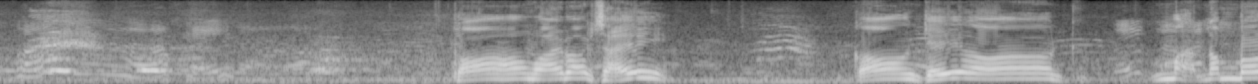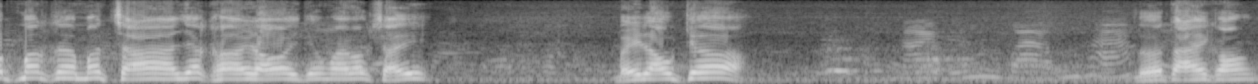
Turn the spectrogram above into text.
bác sĩ con không phải bác sĩ. Con chỉ là mà đâm bóp mất mất xa giấc hơi thôi chứ không phải bác sĩ. Bị lâu chưa? Nay cũng ba bốn tháng. Đưa tay con.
